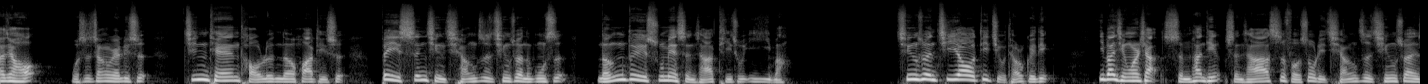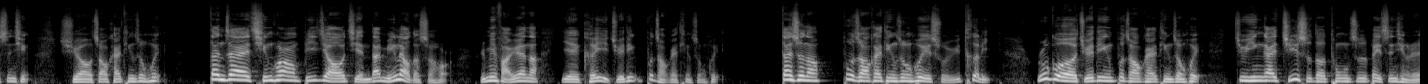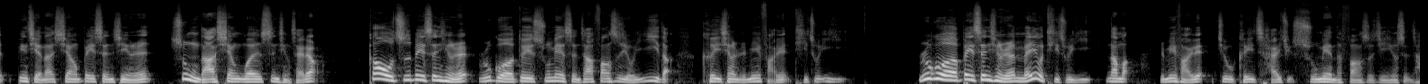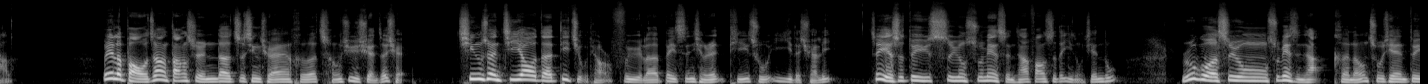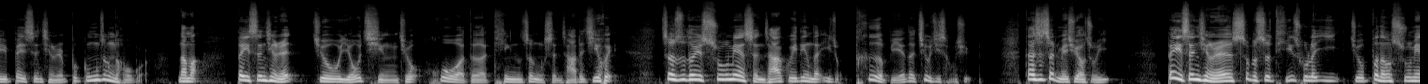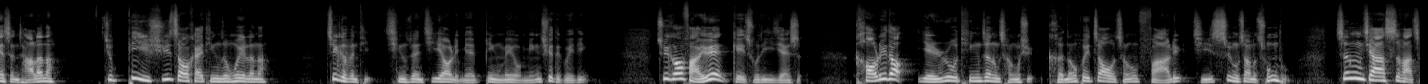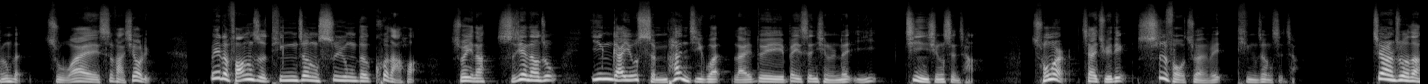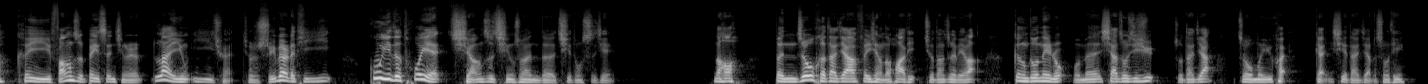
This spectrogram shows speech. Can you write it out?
大家好，我是张元律师。今天讨论的话题是：被申请强制清算的公司能对书面审查提出异议吗？清算纪要第九条规定，一般情况下，审判庭审查是否受理强制清算申请，需要召开听证会。但在情况比较简单明了的时候，人民法院呢也可以决定不召开听证会。但是呢，不召开听证会属于特例。如果决定不召开听证会，就应该及时的通知被申请人，并且呢向被申请人送达相关申请材料，告知被申请人，如果对书面审查方式有异议的，可以向人民法院提出异议。如果被申请人没有提出异议，那么人民法院就可以采取书面的方式进行审查了。为了保障当事人的知情权和程序选择权，清算纪要的第九条赋予了被申请人提出异议的权利，这也是对于适用书面审查方式的一种监督。如果是用书面审查，可能出现对被申请人不公正的后果，那么被申请人就有请求获得听证审查的机会，这是对书面审查规定的一种特别的救济程序。但是这里面需要注意，被申请人是不是提出了异议就不能书面审查了呢？就必须召开听证会了呢？这个问题清算纪要里面并没有明确的规定。最高法院给出的意见是。考虑到引入听证程序可能会造成法律及适用上的冲突，增加司法成本，阻碍司法效率。为了防止听证适用的扩大化，所以呢，实践当中应该由审判机关来对被申请人的异议进行审查，从而再决定是否转为听证审查。这样做呢，可以防止被申请人滥用异议权，就是随便的提异议，故意的拖延强制清算的启动时间。那好，本周和大家分享的话题就到这里了。更多内容，我们下周继续。祝大家周末愉快，感谢大家的收听。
